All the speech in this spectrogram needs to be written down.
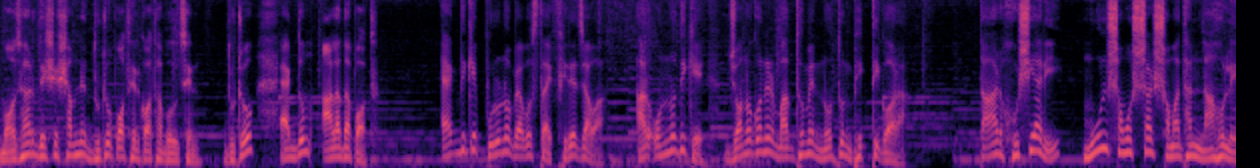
মজার দেশের সামনে দুটো পথের কথা বলছেন। দুটো একদম আলাদা পথ। একদিকে পুরনো ব্যবস্থায় ফিরে যাওয়া আর অন্যদিকে জনগণের মাধ্যমে নতুন ভিত্তি গড়া। তার হুঁশিয়ারি মূল সমস্যার সমাধান না হলে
